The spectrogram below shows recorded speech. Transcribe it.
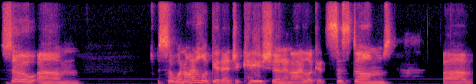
So um so when I look at education and I look at systems, um,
